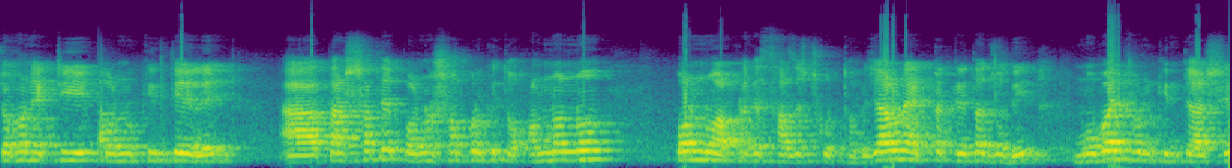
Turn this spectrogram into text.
যখন একটি পণ্য কিনতে এলে তার সাথে পণ্য সম্পর্কিত অন্যান্য পণ্য আপনাকে সাজেস্ট করতে হবে। যেমন একটা ক্রেতা যদি মোবাইল ফোন কিনতে আসে,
